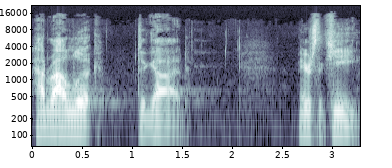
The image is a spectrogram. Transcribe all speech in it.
How do I look to God? Here's the key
